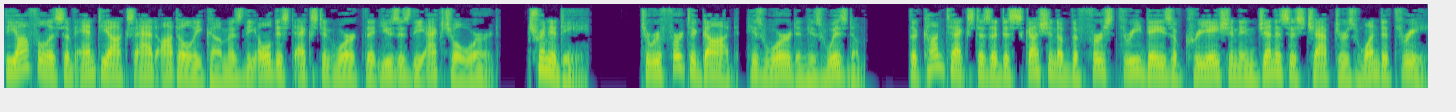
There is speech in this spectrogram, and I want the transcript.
Theophilus of Antioch's Ad Autolycum is the oldest extant work that uses the actual word, Trinity, to refer to God, His Word and His wisdom. The context is a discussion of the first three days of creation in Genesis chapters 1 to 3.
